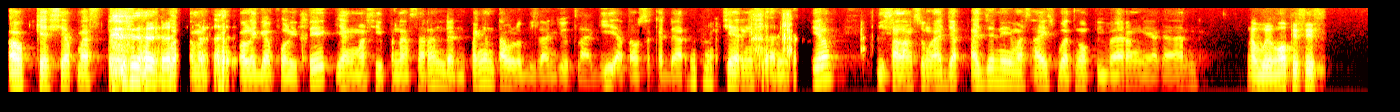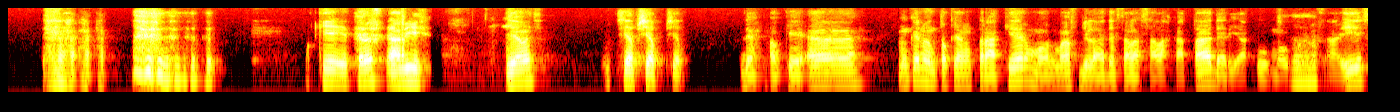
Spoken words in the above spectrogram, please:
Oke, siap Mas. Tuh, buat teman-teman kolega politik yang masih penasaran dan pengen tahu lebih lanjut lagi atau sekedar sharing-sharing kecil, bisa langsung ajak aja nih Mas Ais buat ngopi bareng ya kan? Nggak boleh ngopi, Viv. Oke, terus Abi. Iya, Mas. Siap, siap, siap. Udah, oke. Okay. Uh, eh, mungkin untuk yang terakhir, mohon maaf bila ada salah-salah kata dari aku maupun hmm. Mas Ais.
